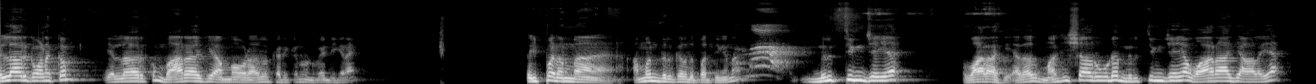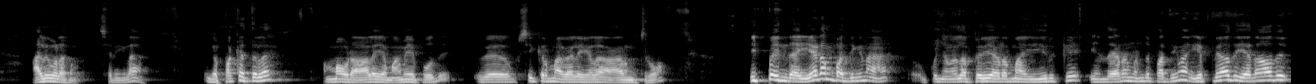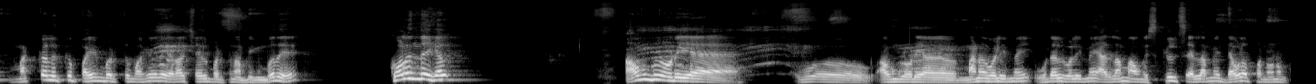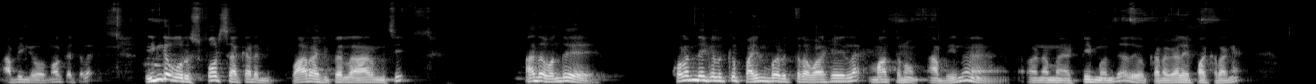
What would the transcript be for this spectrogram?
எல்லாருக்கும் வணக்கம். எல்லாருக்கும் வாராகி அம்மாவோட அருள் கிடைக்கணும்னு வேண்டிக்கிறேன். இப்போ நம்ம அமர்ந்திருக்கிறது பார்த்தீங்கன்னா மிருத்யுஞ்சய வாராகி அதாவது மகிஷாரூட மிருத்யுஞ்சய வாராகி ஆலய அலுவலகம். சரிங்களா? இங்கே பக்கத்தில் அம்மாவோட ஆலயம் அமைய போது சீக்கிரமாக வேலைகளை ஆரம்பிச்சிருவோம். இப்போ இந்த இடம் பார்த்தீங்கன்னா கொஞ்சம் நல்லா பெரிய இடமா இருக்கு. இந்த இடம் வந்து பார்த்தீங்கன்னா எப்படியாவது ஏதாவது மக்களுக்கு பயன்படுத்தும் வகையில் ஏதாவது செயல்படுத்தணும் அப்படிங்கும்போது குழந்தைகள் அவங்களுடைய ஓ- அவங்களுடைய மன வலிமை உடல் வலிமை அது இல்லாமல் அவங்க ஸ்கில்ஸ் எல்லாமே டெவலப் பண்ணணும் அப்படிங்கிற ஒரு நோக்கத்தில் இங்கே ஒரு ஸ்போர்ட்ஸ் அகாடமி வாராகி பேரில் ஆரம்பித்து அதை வந்து குழந்தைகளுக்கு பயன்படுத்துகிற வகையில் மாற்றணும் அப்படின்னு நம்ம டீம் வந்து அதுக்கான வேலையை பார்க்குறாங்க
